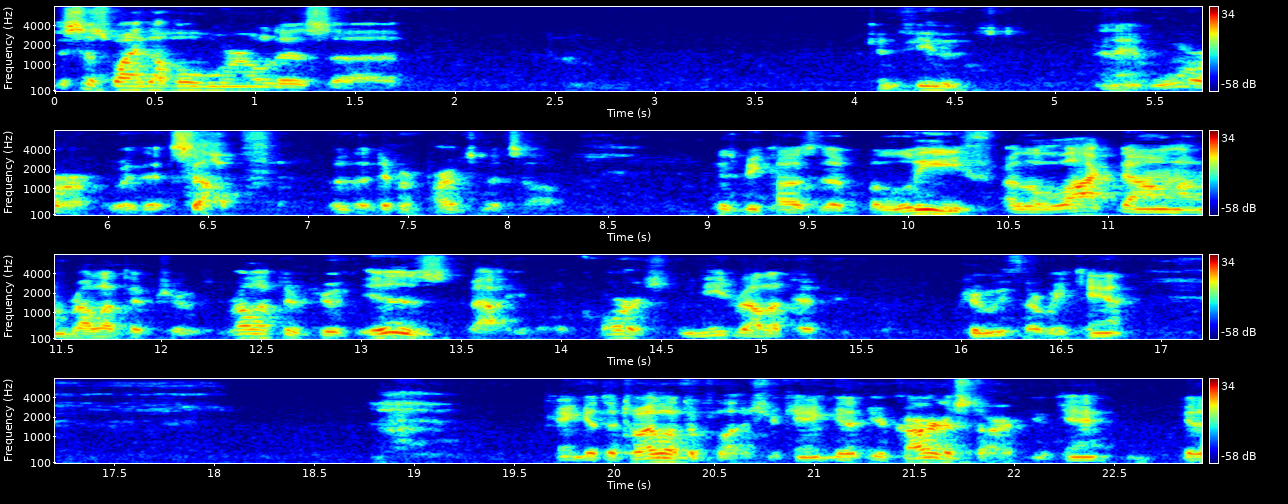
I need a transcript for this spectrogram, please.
This is why the whole world is uh, confused and at war with itself, the different parts of itself, is because the belief or the lockdown on relative truth. Relative truth is valuable, of course. We need relative truth, or we can't can't get the toilet to flush. You can't get your car to start. You can't get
